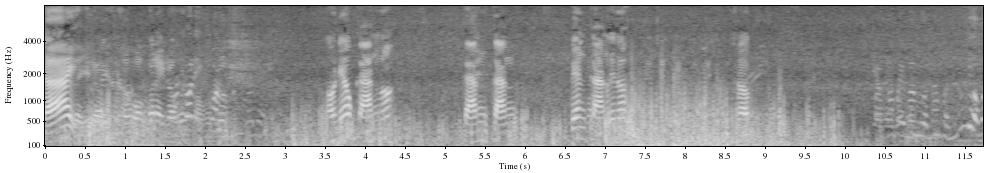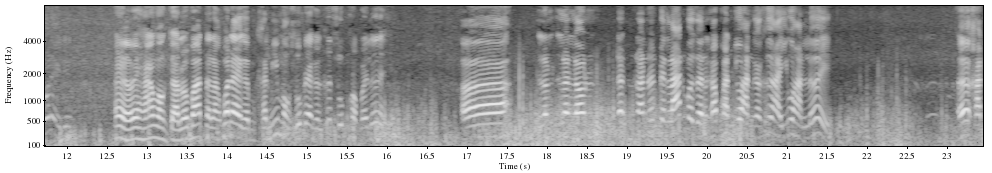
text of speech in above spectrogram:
ได้เอาออกก็ได้ดอกมันบ่ได้กว้างเอาแนวกลางเนาะกลางกลางแบ่งกลางเลยเนาะ ครับเอาไปเบิ่งรถน้ำฝนเลี้ยวบ่ได้เด้ให้เอาไปหาหมองจอดรถบัสแต่หลังบ่ได้ก็คันมีหมองซุปได้ก็คือซุปเข้าไปเลยเอ่อเราเราเราร้านนั้นเป็นร้านบ่ซั่นครับคันอยู่หันก็คือให้อยู่หันเลย เออคัน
